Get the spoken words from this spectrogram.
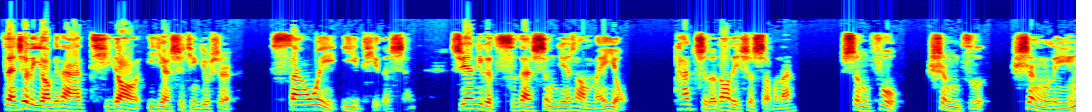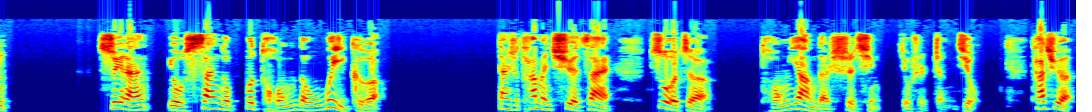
在这里要给大家提到一件事情，就是三位一体的神。虽然这个词在圣经上没有，它指的到底是什么呢？圣父、圣子、圣灵，虽然有三个不同的位格，但是他们却在做着同样的事情，就是拯救。他却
